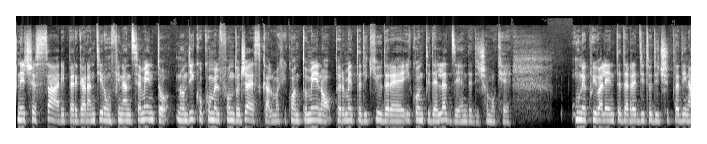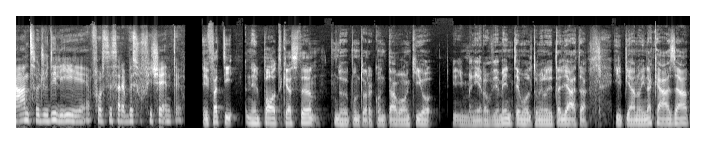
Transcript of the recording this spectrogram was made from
necessari per garantire un finanziamento, non dico come il fondo GESCAL, ma che quantomeno permetta di chiudere i conti delle aziende, diciamo che un equivalente del reddito di cittadinanza o giù di lì forse sarebbe sufficiente. Infatti nel podcast, dove appunto raccontavo anch'io in maniera ovviamente molto meno dettagliata il piano in a casa,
